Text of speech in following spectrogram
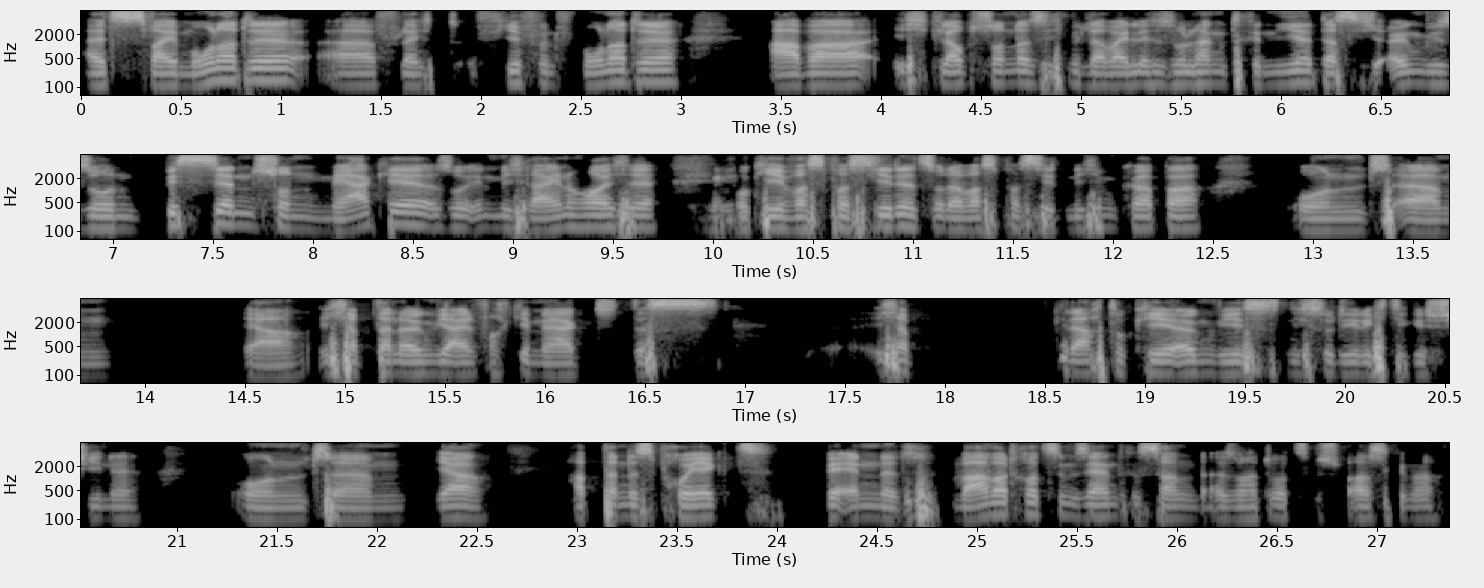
als zwei Monate, äh, vielleicht vier, fünf Monate. Aber ich glaube schon, dass ich mittlerweile so lange trainiere, dass ich irgendwie so ein bisschen schon merke, so in mich reinhorche, okay, was passiert jetzt oder was passiert nicht im Körper. Und ähm, ja, ich habe dann irgendwie einfach gemerkt, dass ich habe gedacht, okay, irgendwie ist es nicht so die richtige Schiene. Und ähm, ja, habe dann das Projekt beendet. War aber trotzdem sehr interessant, also hat trotzdem Spaß gemacht.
